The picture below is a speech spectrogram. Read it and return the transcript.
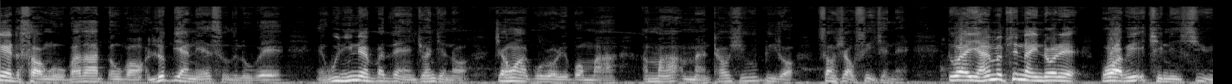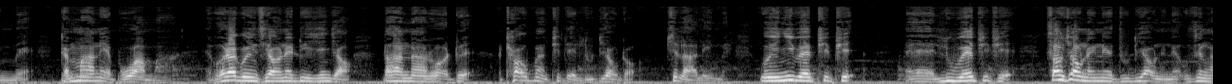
ငယ်တဆောင်ကိုဘာသာပုံပေါင်းအလွတ်ပြန်နေဆိုသလိုပဲ ဝင်းကြီးနဲ့ပတ်သက်ရင်ကျွမ်းကျင်တော့ကျောင်းဝကိုတော်တွေပေါ်မှာအမားအမှန်ထောက်ရှုပြီးတော့စောင့်ရှောက်စီခြင်းတယ်သူကရဟန်းမဖြစ်နိုင်တော့တဲ့ဘဝဘေးအခြေအနေရှိပြီမဲ့ဓမ္မနဲ့ဘဝမှာဘောရကွင်ဆရာနဲ့တွေ့ချင်းကြောင့်သာနာတော်အတွက်အထောက်အပံ့ဖြစ်တဲ့လူတစ်ယောက်တော့ဖြစ်လာလိမ့်မယ်။ကိုရင်ကြီးပဲဖြစ်ဖြစ်အဲလူပဲဖြစ်ဖြစ်စောင့်ရှောက်နိုင်တဲ့သူတစ်ယောက်အနေနဲ့ဦးစင်က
